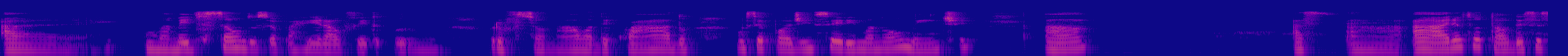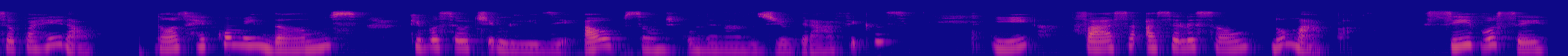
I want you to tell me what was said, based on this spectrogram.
a, uma medição do seu parreiral feita por um profissional adequado, você pode inserir manualmente a, a, a área total desse seu parreiral. Nós recomendamos que você utilize a opção de coordenadas geográficas e faça a seleção no mapa. Se você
